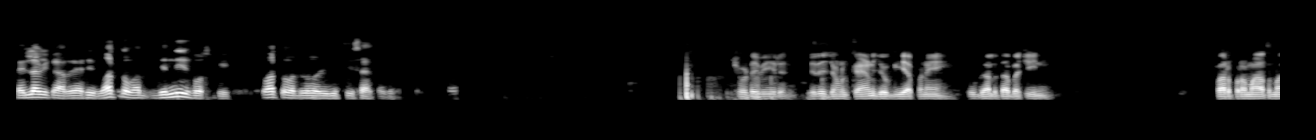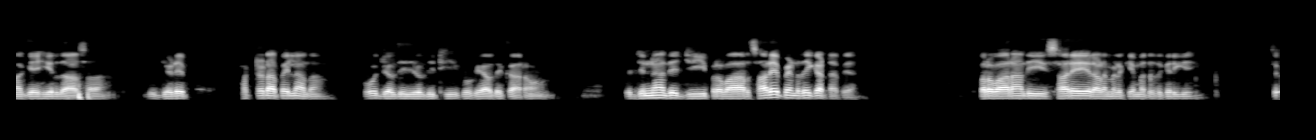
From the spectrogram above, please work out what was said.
ਪਹਿਲਾਂ ਵੀ ਕਰ ਰਹੇ ਸੀ ਵੱਧ ਤੋਂ ਵੱਧ ਜਿੰਨੀ ਹੋ ਸਕੀ ਵੱਧ ਤੋਂ ਵੱਧ ਉਹਨਾਂ ਦੀ ਵਿੱਤੀ ਸਹਾਇਤਾ ਕਰੇ ਛੋਟੇ ਵੀਰ, ਇਹਦੇ 'ਚ ਹੁਣ ਕਹਿਣ ਜੋਗੀ ਆਪਣੇ, ਕੋਈ ਗੱਲ ਤਾਂ ਬਚੀ ਨਹੀਂ। ਪਰ ਪ੍ਰਮਾਤਮਾ ਅੱਗੇ ਇਹੀ ਅਰਦਾਸ ਆ ਵੀ ਜਿਹੜੇ ਫੱਟੜ ਆ ਪਹਿਲਾਂ ਤਾਂ ਉਹ ਜਲਦੀ ਜਲਦੀ ਠੀਕ ਹੋ ਕੇ ਆਪਦੇ ਘਰ ਆਉਣ। ਤੇ ਜਿਨ੍ਹਾਂ ਦੇ ਜੀ ਪਰਿਵਾਰ ਸਾਰੇ ਪਿੰਡ ਦੇ ਹੀ ਘਾਟਾ ਪਿਆ। ਪਰਿਵਾਰਾਂ ਦੀ ਸਾਰੇ ਰਲ ਮਿਲ ਕੇ ਮਦਦ ਕਰੀਏ ਤੇ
